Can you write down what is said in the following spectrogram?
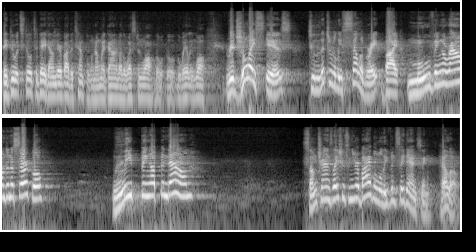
They do it still today down there by the temple when I went down by the western wall, the, the, the wailing wall. Rejoice is to literally celebrate by moving around in a circle, leaping up and down, some translations in your Bible will even say dancing. Hello.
